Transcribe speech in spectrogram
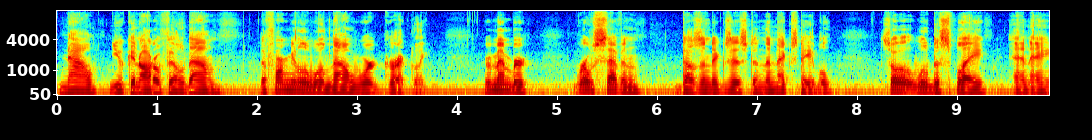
Now you can autofill down. The formula will now work correctly. Remember, row 7 doesn't exist in the next table, so it will display NA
